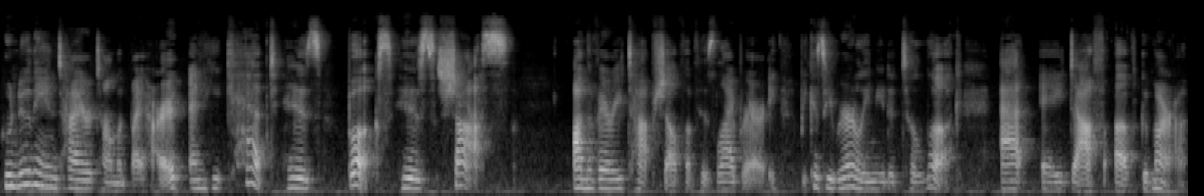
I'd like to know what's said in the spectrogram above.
who knew the entire Talmud by heart, and he kept his books, his shas, on the very top shelf of his library because he rarely needed to look at a daf of Gemara.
